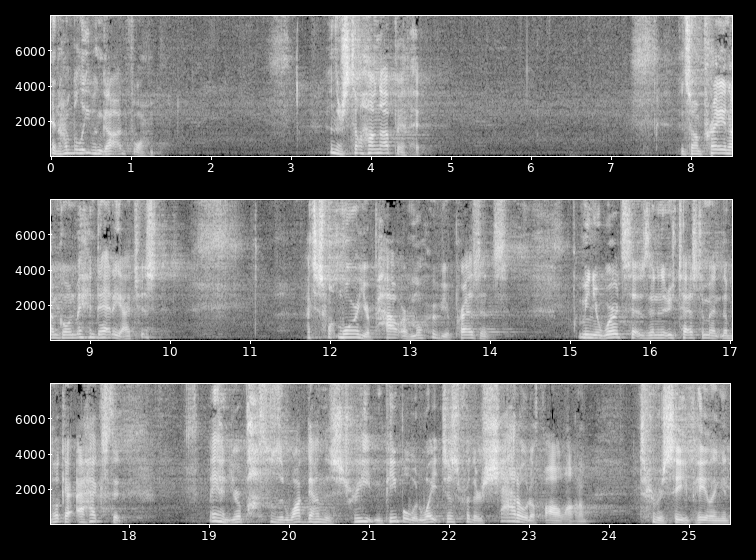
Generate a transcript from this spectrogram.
And I'm believing God for them. And they're still hung up in it. And so I'm praying, I'm going, man, Daddy, I just, I just want more of your power, more of your presence. I mean, your word says in the New Testament, in the book of Acts, that, man, your apostles would walk down the street and people would wait just for their shadow to fall on them to receive healing. And,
